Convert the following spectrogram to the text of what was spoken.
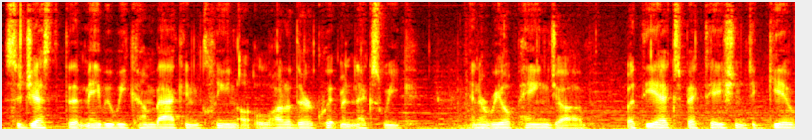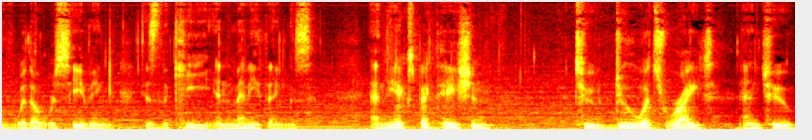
suggested that maybe we come back and clean a lot of their equipment next week in a real paying job. But the expectation to give without receiving is the key in many things. And the expectation to do what's right and to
